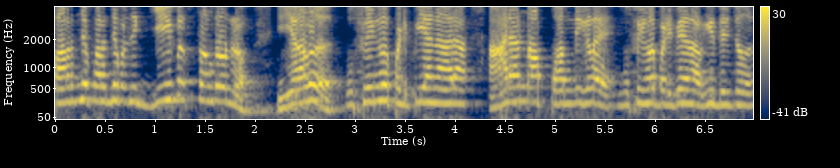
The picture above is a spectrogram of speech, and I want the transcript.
പറഞ്ഞ് പറഞ്ഞ് പറഞ്ഞ് തന്ത്രം ഉണ്ടല്ലോ. ഇയാൾ മുസ്ലിങ്ങളെ പഠിപ്പിക്കാൻ ആരാ? ആരാണ്ട് ആ പന്നികളെ മുസ്ലിങ്ങളെ പഠിപ്പിക്കാൻ ഇറങ്ങി തിരിച്ചത്?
